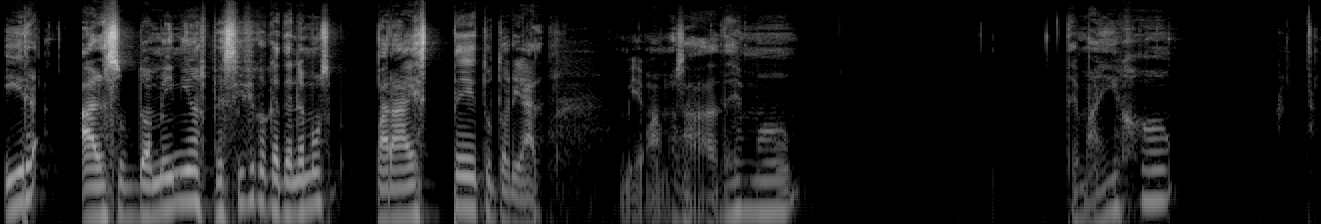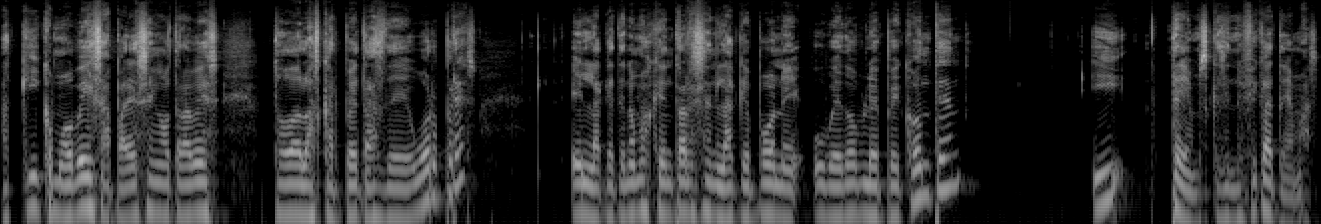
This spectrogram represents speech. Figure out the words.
ir al subdominio específico que tenemos para este tutorial. Bien, vamos a demo, tema hijo. Aquí, como veis, aparecen otra vez todas las carpetas de WordPress. En la que tenemos que entrar es en la que pone WP Content y Themes, que significa temas.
